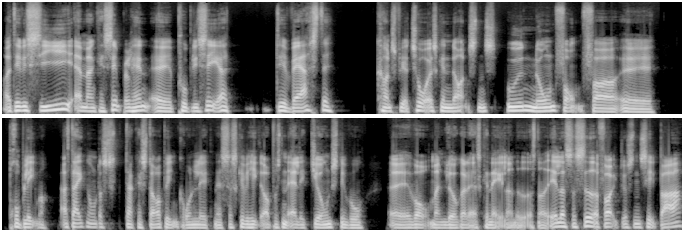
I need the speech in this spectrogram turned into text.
Og det vil sige, at man kan simpelthen øh, publicere det værste konspiratoriske nonsens uden nogen form for øh, problemer. Altså, der er ikke nogen, der, der kan stoppe en grundlæggende. Så skal vi helt op på sådan Alec Jones-niveau, øh, hvor man lukker deres kanaler ned og sådan noget. Ellers så sidder folk jo sådan set bare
